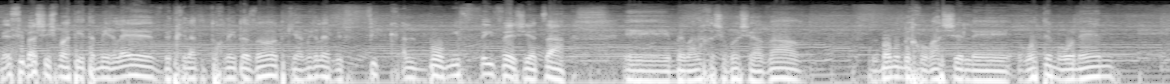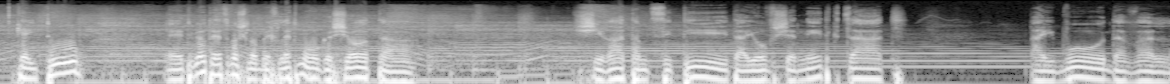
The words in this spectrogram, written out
ויש סיבה שהשמעתי את אמיר לב בתחילת התוכנית הזאת, כי אמיר לב הפיק אלבום יפהפה שיצא אה, במהלך השבוע שעבר, אלבום הבכורה של אה, רותם רונן, K2. אה, טביעות האצבע שלו בהחלט מורגשות, השירה התמציתית, היובשנית קצת, העיבוד, אבל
